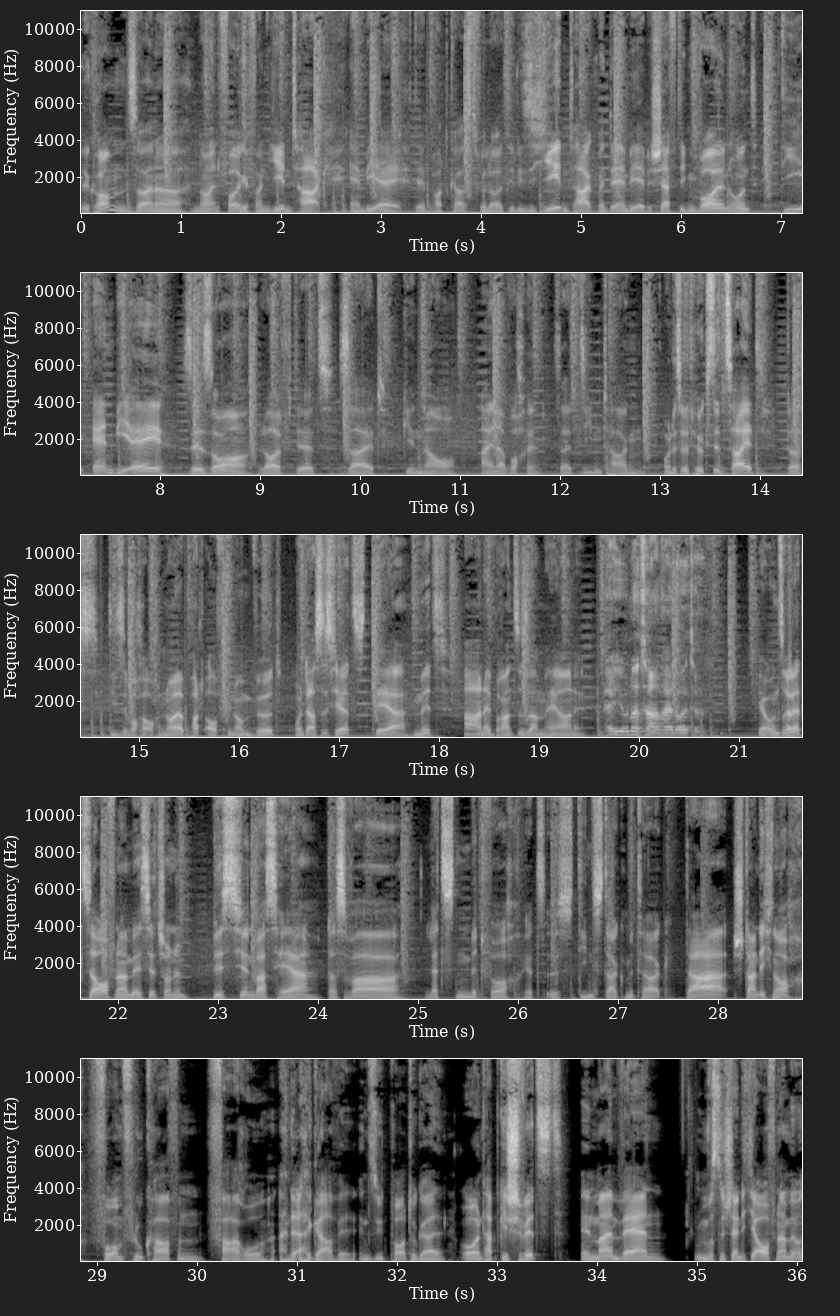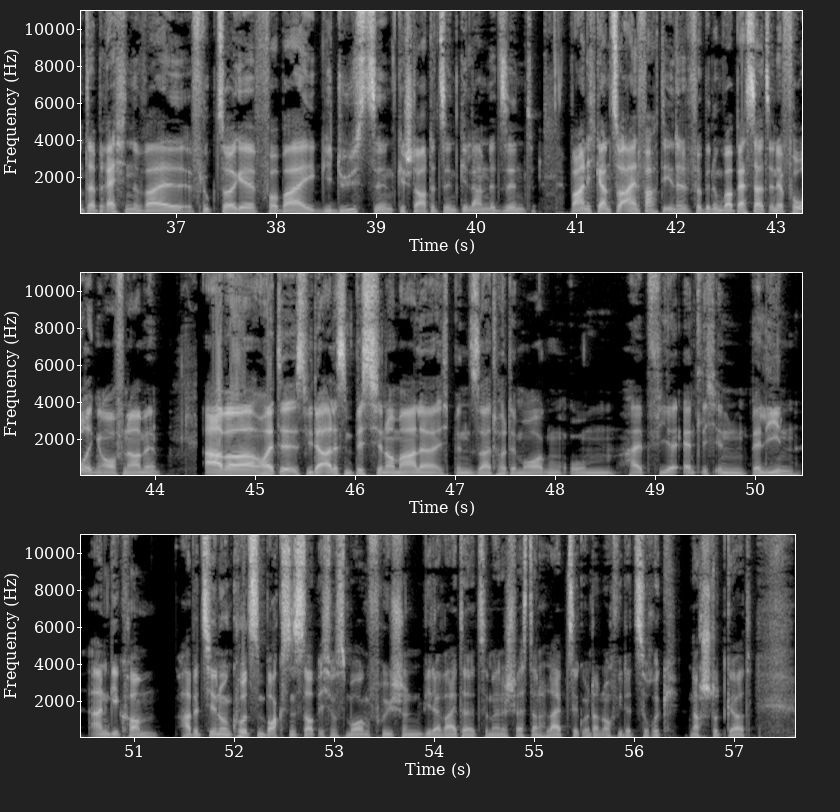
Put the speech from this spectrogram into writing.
Willkommen zu einer neuen Folge von Jeden Tag NBA, dem Podcast für Leute, die sich jeden Tag mit der NBA beschäftigen wollen. Und die NBA-Saison läuft jetzt seit genau einer Woche, seit sieben Tagen. Und es wird höchste Zeit, dass diese Woche auch ein neuer Pod aufgenommen wird. Und das ist jetzt der mit Arne Brandt zusammen. Hey Arne. Hey Jonathan, hi Leute. Ja, unsere letzte Aufnahme ist jetzt schon ein bisschen was her. Das war letzten Mittwoch, jetzt ist Dienstagmittag. Da stand ich noch vorm Flughafen Faro an der Algarve in Südportugal und habe geschwitzt in meinem Van. Wir mussten ständig die Aufnahme unterbrechen, weil Flugzeuge vorbei gedüst sind, gestartet sind, gelandet sind. War nicht ganz so einfach. Die Internetverbindung war besser als in der vorigen Aufnahme. Aber heute ist wieder alles ein bisschen normaler. Ich bin seit heute Morgen um halb vier endlich in Berlin angekommen habe jetzt hier nur einen kurzen Boxenstopp. Ich muss morgen früh schon wieder weiter zu meiner Schwester nach Leipzig und dann auch wieder zurück nach Stuttgart,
